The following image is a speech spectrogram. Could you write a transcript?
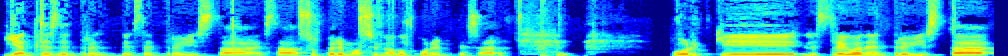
Y antes de, esta entrevista estaba súper emocionado por empezar, porque les traigo una entrevista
